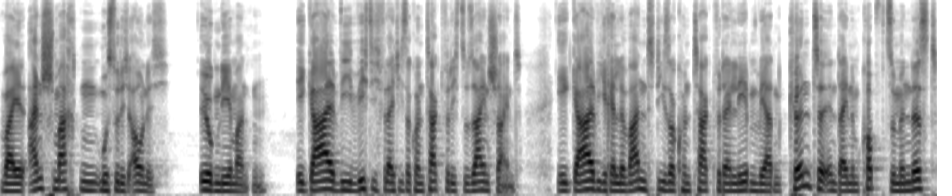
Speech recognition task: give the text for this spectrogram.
Weil anschmachten musst du dich auch nicht. Irgendjemanden. Egal wie wichtig vielleicht dieser Kontakt für dich zu sein scheint. Egal wie relevant dieser Kontakt für dein Leben werden könnte, in deinem Kopf zumindest,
